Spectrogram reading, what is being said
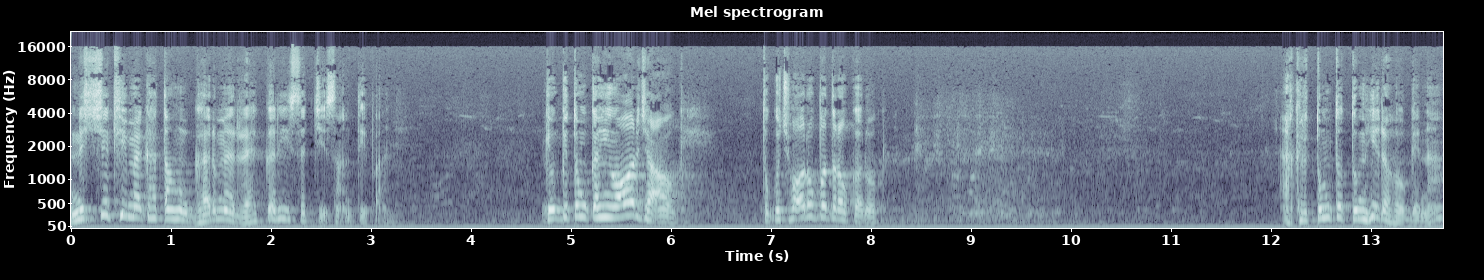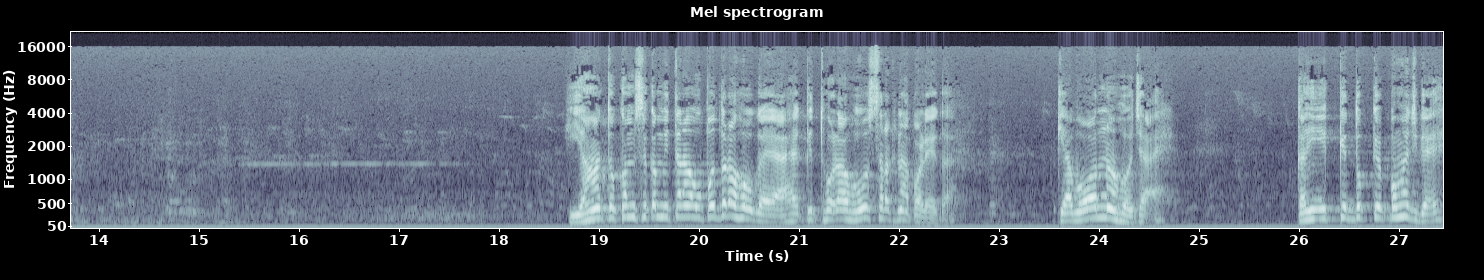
निश्चित ही मैं कहता हूँ, घर में रहकर ही सच्ची शांति पानी। क्योंकि तुम कहीं और जाओगे तो कुछ और उपद्रव करोगे। आखिर तुम तो तुम ही रहोगे ना। यहाँ तो कम से कम इतना उपद्रव हो गया है कि थोड़ा होश रखना पड़ेगा। कि अब और ना हो जाए। कहीं इक्के दुक्के पहुँच गए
